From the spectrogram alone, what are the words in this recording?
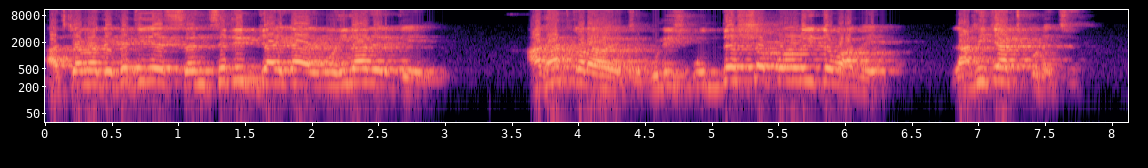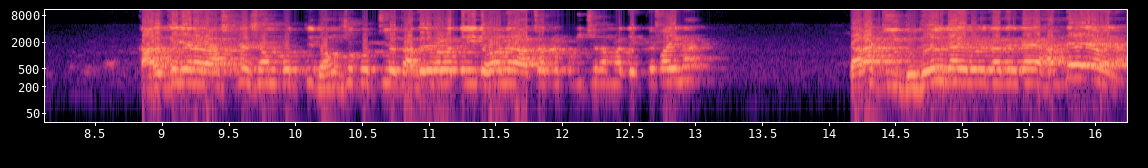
আজকে আমরা দেখেছি যে সেন্সিটিভ জায়গায় মহিলাদেরকে আঘাত করা হয়েছে। পুলিশ উদ্দেশ্য প্রণোদিত ভাবে লাঠিচার্জ করেছে। কালকে যারা রাষ্ট্রীয় সম্পত্তি ধ্বংস করছিল, তাদের বেলাতে এই ধরনের আচরণের পুলিশের আমরা দেখতে পাই না। তারা কি দুধেল গায়ে বলে তাদের গায়ে হাত দেওয়া যাবে না?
